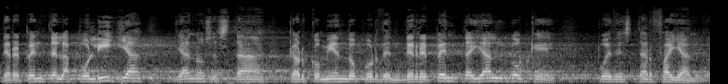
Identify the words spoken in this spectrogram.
De repente la polilla ya nos está carcomiendo por dentro. De repente hay algo que puede estar fallando.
